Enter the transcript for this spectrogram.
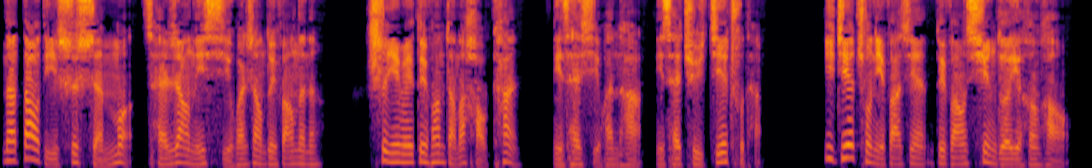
那到底是什么才让你喜欢上对方的呢？是因为对方长得好看，你才喜欢他，你才去接触他。一接触，你发现对方性格也很好，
